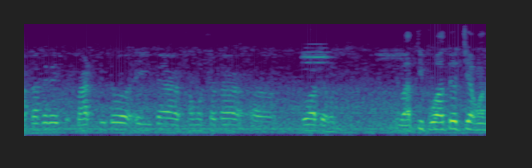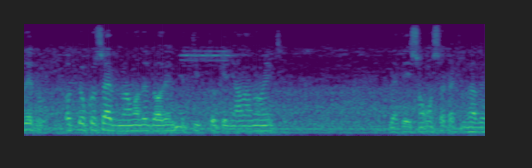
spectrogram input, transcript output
আপনাদের বাড়তি তো এইটা সমস্যাটা পোয়াতে হচ্ছে। বাতি পোয়াতে হচ্ছে আমাদের অধ্যক্ষ সাহেব আমাদের দলের নেতৃত্বকে জানানো হয়েছে। যাতে এই সমস্যাটা কীভাবে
